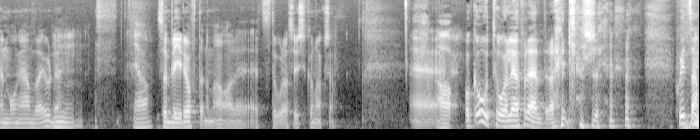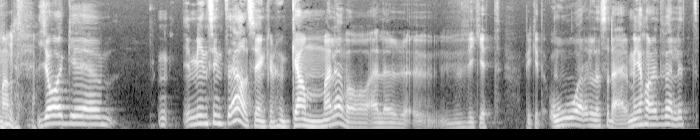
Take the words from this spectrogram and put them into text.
än många andra gjorde. Mm. Ja. Så blir det ofta när man har ett stora syskon också. Eh, Ja. Och otåliga föräldrar kanske. Skitsamma. Jag eh, minns inte alls egentligen hur gammal jag var eller eh, vilket, vilket år eller sådär. Men jag har ett väldigt,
